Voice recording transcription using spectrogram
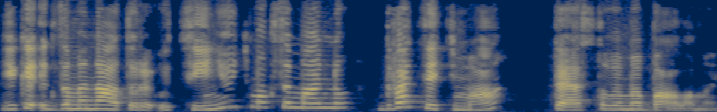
яке екзаменатори оцінюють максимально 20 тестовими балами.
